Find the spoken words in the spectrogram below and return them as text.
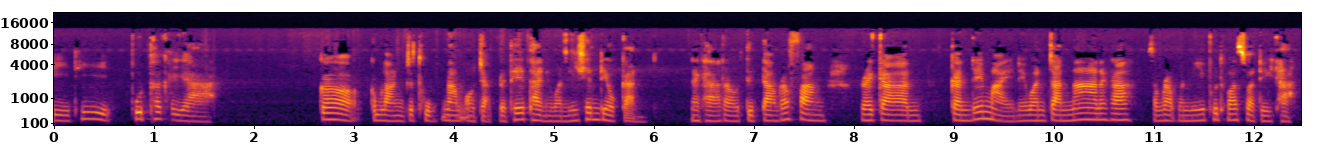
ดีย์ที่พุทธคยา ก็กำลังจะถูกนำออกจากประเทศไทยในวันนี้เช่นเดียวกันนะคะ เราติดตามรับฟังรายการกันได้ใหม่ในวันจันทร์หน้านะคะสำหรับวันนี้พุทธวสวัสดีค่ะ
